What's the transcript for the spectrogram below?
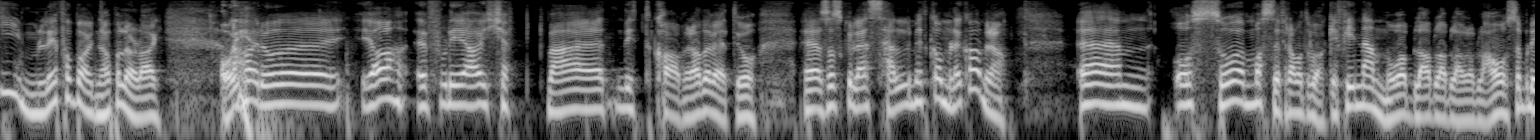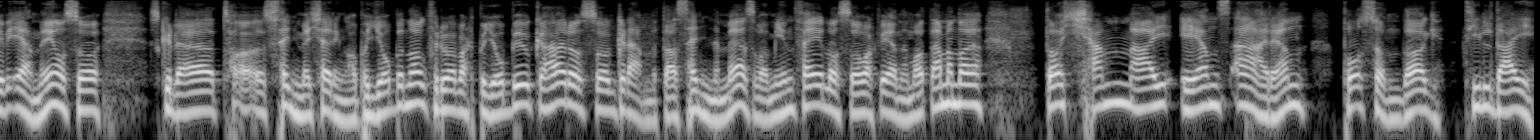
rimelig forbanna på lørdag. Oi. Jeg har jo, ja, fordi jeg har kjøpt meg et nytt kamera, det vet du jo. Eh, Så skulle jeg selge mitt gamle kamera. Um, og så masse frem og tilbake. Finn NO, bla, bla, bla, bla, bla. Og så blir vi enige, og så skulle jeg ta, sende med kjerringa på jobb en dag, for hun har vært på jobb i uka her, og så glemte jeg å sende med, så var min feil, og så ble vi enige om at nei, men da, da kommer jeg i ens ærend på søndag til deg.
